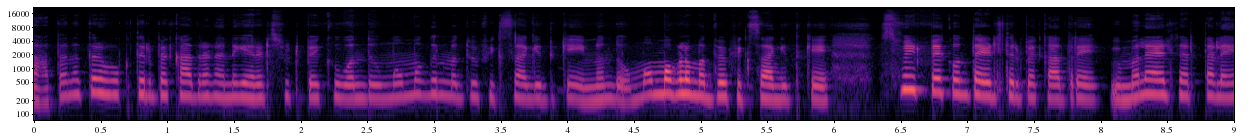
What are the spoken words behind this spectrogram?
ತಾತನ ಹತ್ರ ಹೋಗ್ತಿರ್ಬೇಕಾದ್ರೆ ನನಗೆ ಎರಡು ಸ್ವೀಟ್ ಬೇಕು, ಒಂದು ಮೊಮ್ಮಗನ ಮದುವೆ ಫಿಕ್ಸ್ ಆಗಿದ್ದಕ್ಕೆ, ಇನ್ನೊಂದು ಮೊಮ್ಮಗಳ ಮದುವೆ ಫಿಕ್ಸ್ ಆಗಿದ್ದಕ್ಕೆ ಸ್ವೀಟ್ ಬೇಕು ಅಂತ ಹೇಳ್ತಿರ್ಬೇಕಾದ್ರೆ ವಿಮಲ ಹೇಳ್ತಾ ಇರ್ತಾಳೆ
